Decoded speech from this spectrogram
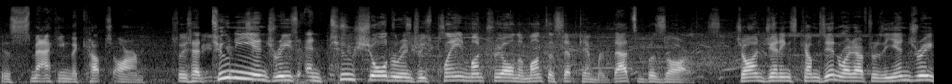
Is smacking the cup's arm. So he's had two knee injuries and two shoulder injuries playing Montreal in the month of September. That's bizarre. John Jennings comes in right after the injury,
